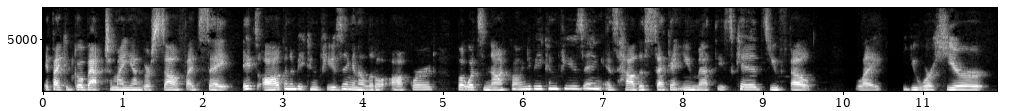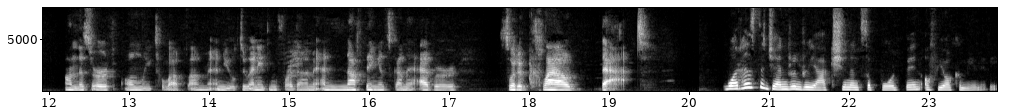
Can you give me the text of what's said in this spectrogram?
if I could go back to my younger self, I'd say it's all going to be confusing and a little awkward. But what's not going to be confusing is how the second you met these kids, you felt like you were here on this earth only to love them and you'll do anything for them and nothing is going to ever sort of cloud that. What has the general reaction and support been of your community?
